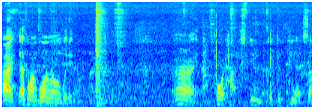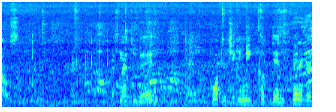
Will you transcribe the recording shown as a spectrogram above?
All right. That's why I'm going wrong with it. All right. Pork hot stew cooked in peanut sauce. That's not too bad. Pork and chicken meat cooked in vinegar,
